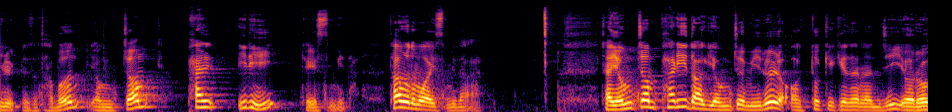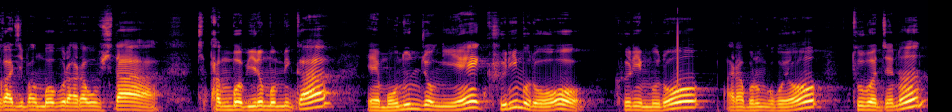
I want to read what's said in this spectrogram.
1. 그래서 답은 0.81이 되겠습니다. 다음으로 넘어가겠습니다. 자, 0.82 더하기 0.1을 어떻게 계산하는지 여러 가지 방법을 알아봅시다. 자, 방법 이름 뭡니까? 예, 모눈 종이의 그림으로 그림으로 알아보는 거고요. 두 번째는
